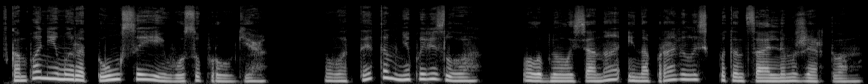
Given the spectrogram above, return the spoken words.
в компании мэра Тунгса и его супруги. «Вот это мне повезло», — улыбнулась она и направилась к потенциальным жертвам.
